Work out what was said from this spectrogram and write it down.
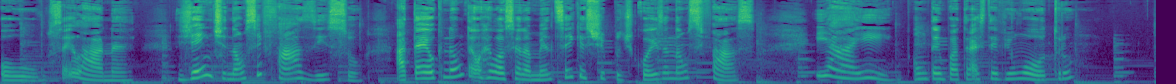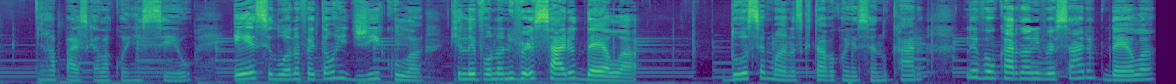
Ou sei lá, né? Gente, não se faz isso. Até eu que não tenho relacionamento, sei que esse tipo de coisa não se faz. E aí, um tempo atrás, teve um outro rapaz que ela conheceu. Esse, Luana, foi tão ridícula que levou no aniversário dela. Duas semanas que estava conhecendo o cara, levou o cara no aniversário dela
